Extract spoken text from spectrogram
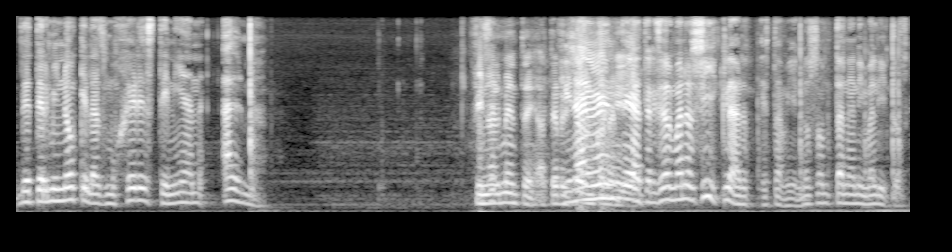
determinó que las mujeres tenían alma. Finalmente, aterrizaron con Finalmente el- aterrizaron. Bueno, sí, claro, está bien, no son tan animalitos.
